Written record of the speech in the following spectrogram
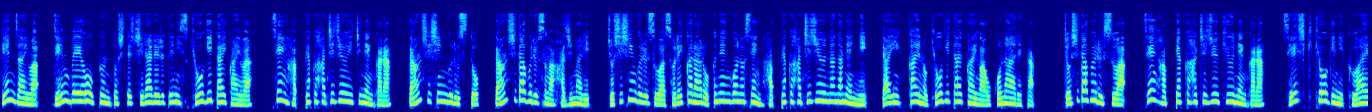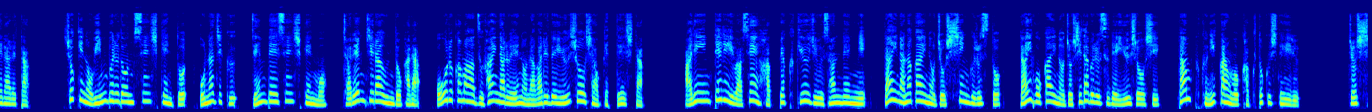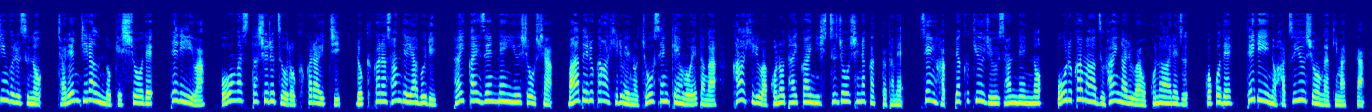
現在は全米オープンとして知られるテニス競技大会は、1881年から男子シングルスと男子ダブルスが始まり、女子シングルスはそれから6年後の1887年に第1回の競技大会が行われた。女子ダブルスは1889年から正式競技に加えられた。初期のウィンブルドン選手権と同じく全米選手権もチャレンジラウンドからオールカマーズファイナルへの流れで優勝者を決定した。アリーン・テリーは1893年に第7回の女子シングルスと第5回の女子ダブルスで優勝し、単服2冠を獲得している。女子シングルスのチャレンジラウンド決勝で、テリーはオーガスタ・シュルツを6から1、6から3で破り、大会前年優勝者、マーベル・カーヒルへの挑戦権を得たが、カーヒルはこの大会に出場しなかったため、1893年のオールカマーズファイナルは行われず、ここでテリーの初優勝が決まった。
